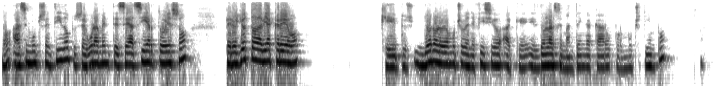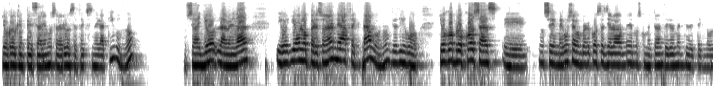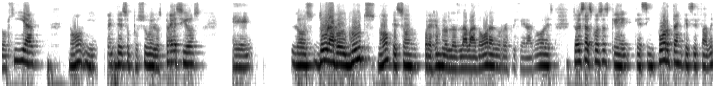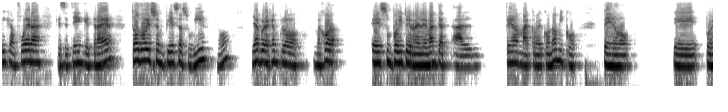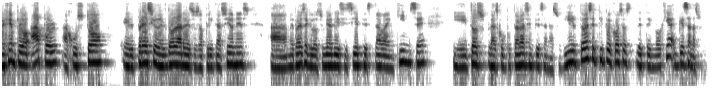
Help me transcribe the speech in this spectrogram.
¿no? Hace mucho sentido, pues seguramente sea cierto eso, pero yo todavía creo que pues yo no le veo mucho beneficio a que el dólar se mantenga caro por mucho tiempo. Yo creo que empezaremos a ver los efectos negativos, ¿no? O sea, yo la verdad, digo, yo lo personal me ha afectado, ¿no? Yo digo, yo compro cosas, eh, no sé, me gusta comprar cosas, ya lo hemos comentado anteriormente, de tecnología, ¿no? Y eso pues sube los precios. Eh, los durable goods, ¿no? Que son, por ejemplo, las lavadoras, los refrigeradores, todas esas cosas que, que se importan, que se fabrican fuera, que se tienen que traer, todo eso empieza a subir, ¿no? Ya, por ejemplo, mejor es un poquito irrelevante al tema macroeconómico, pero, eh, por ejemplo, Apple ajustó el precio del dólar de sus aplicaciones, me parece que lo subió a 17, estaba en 15, y entonces las computadoras empiezan a subir, todo ese tipo de cosas de tecnología empiezan a subir.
